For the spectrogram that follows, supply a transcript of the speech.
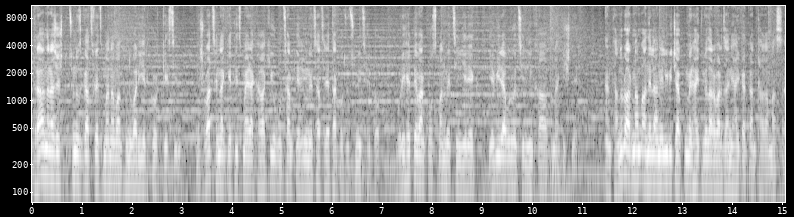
Դրա անհրաժեշտությունը զգացվեց մանավանդ հունվարի 2-րդ կեսին, նշված հենակետից մայրաքաղաքի ուղությամբ տեղի ունեցած հրետակոծությունից հետո, որի հետևանքով սպանվեցին 3 եւ վիրավորվեցին 5 խաղաղ բնակիչներ։ Ընդհանուր առմամբ անելանելի վիճակում էր հայտնվել Արվարձանի հայկական թաղամասը,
